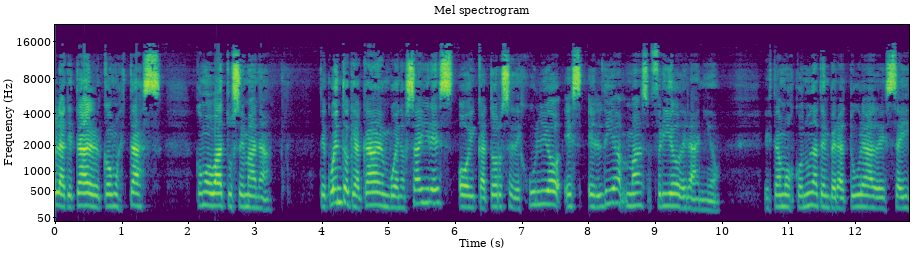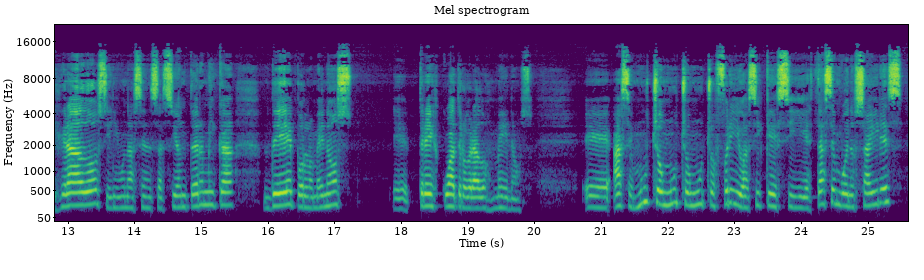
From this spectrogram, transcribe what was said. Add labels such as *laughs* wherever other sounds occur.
Hola, ¿qué tal? ¿Cómo estás? ¿Cómo va tu semana? Te cuento que acá en Buenos Aires, hoy 14 de julio, es el día más frío del año. Estamos con una temperatura de 6 grados y una sensación térmica de por lo menos 3, eh, 4 grados menos. Eh, hace mucho, mucho, mucho frío, así que si estás en Buenos Aires,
